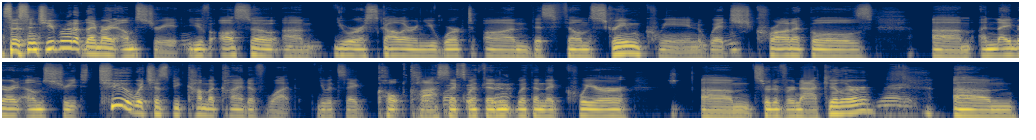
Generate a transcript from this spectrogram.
So since you brought up Nightmare on Elm Street, you've also um, you were a scholar and you worked on this film Scream Queen, which chronicles um, a Nightmare on Elm Street two, which has become a kind of what you would say cult classic, classic, within yeah. within the queer um, sort of vernacular. Right. um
